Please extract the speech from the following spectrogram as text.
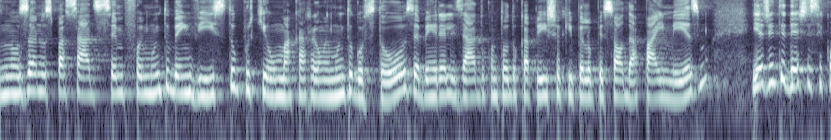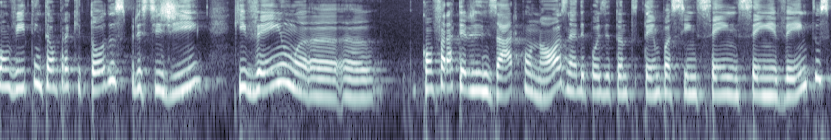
nos anos passados sempre foi muito bem visto, porque o macarrão é muito gostoso, é bem realizado com todo o capricho aqui pelo pessoal da PAI mesmo, e a gente deixa esse convite, então, para que todos prestigiem, que venham uh, uh, confraternizar com nós, né, depois de tanto tempo assim sem, sem eventos,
